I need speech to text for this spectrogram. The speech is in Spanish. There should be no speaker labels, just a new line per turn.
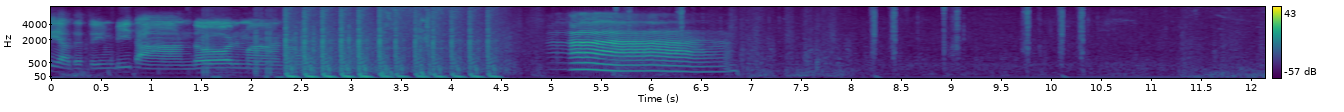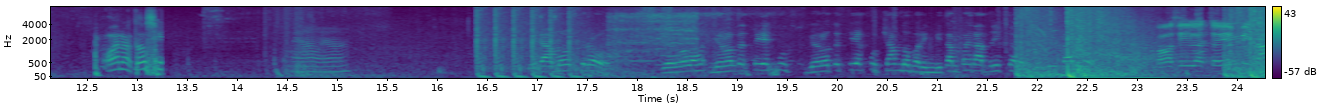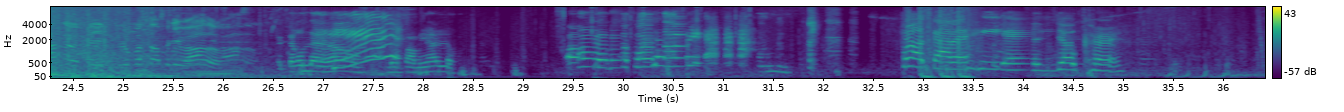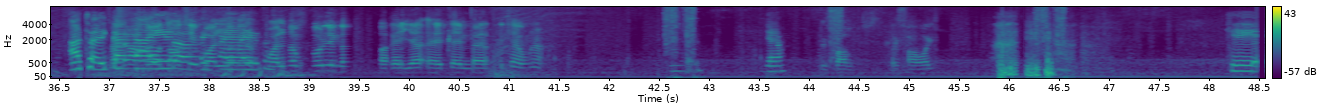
Te estoy invitando, hermano.
Ah. Bueno, sí. Mira, mira.
Mira, monstruo. Yo no, lo- yo, no te estoy escu- yo no te estoy escuchando, pero invita a Emperatriz que lo estoy invitando.
Como si lo estoy invitando, es que el grupo está privado.
Este es un denegado de spamearlo.
Fuck out of here, Joker. Hacho, el
Pero
caído,
y
el
ponlo, ponlo público para que yo, este, se una.
Ya.
Por favor, por favor.
Que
